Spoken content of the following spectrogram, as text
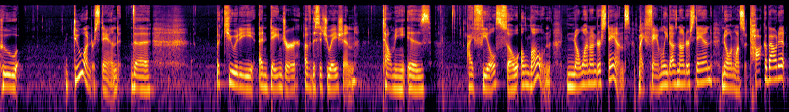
who do understand the acuity and danger of the situation tell me is I feel so alone. No one understands. My family doesn't understand. No one wants to talk about it.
